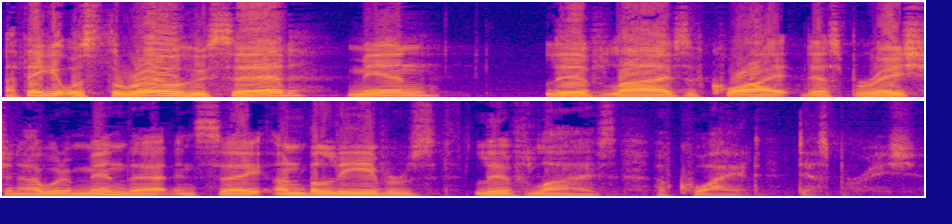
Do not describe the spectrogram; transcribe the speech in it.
I think it was Thoreau who said, Men live lives of quiet desperation. I would amend that and say, Unbelievers live lives of quiet desperation.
